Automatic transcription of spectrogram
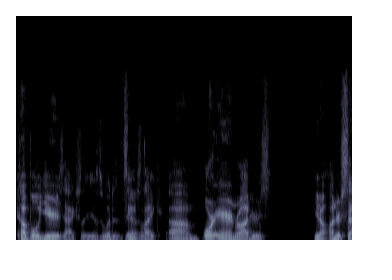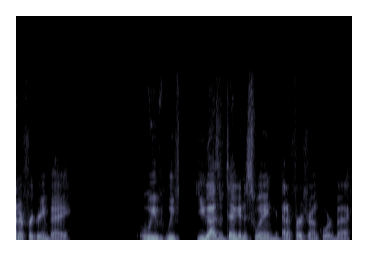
couple years, actually, is what it Yeah. seems like. Um, or Aaron Rodgers, you know, under center for Green Bay. We've we've you guys have taken a swing at a first round quarterback.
